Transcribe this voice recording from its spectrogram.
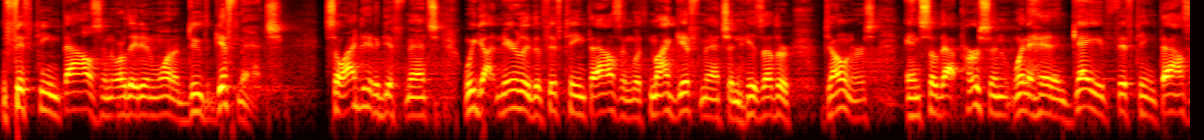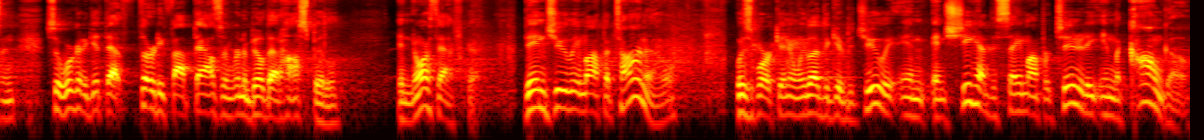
the 15,000 or they didn't want to do the gift match. So I did a gift match. We got nearly the 15,000 with my gift match and his other donors. And so that person went ahead and gave 15,000. So we're going to get that 35,000. We're going to build that hospital in North Africa. Then Julie Mapatano was working, and we love to give to Julie, and, and she had the same opportunity in the Congo.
